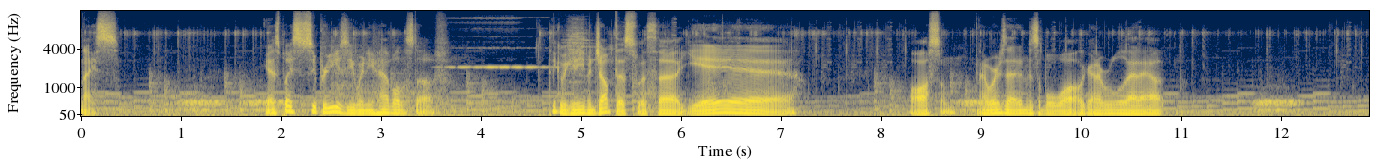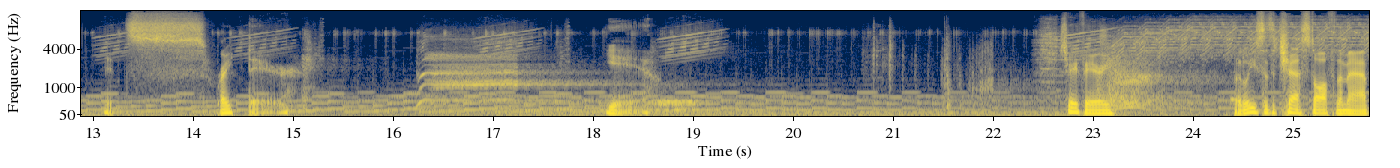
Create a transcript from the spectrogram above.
Nice. Yeah, this place is super easy when you have all the stuff. I think we can even jump this with, uh, yeah. Awesome. Now where's that invisible wall? I gotta rule that out. It's right there. Yeah. Stray fairy. But at least it's a chest off the map.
